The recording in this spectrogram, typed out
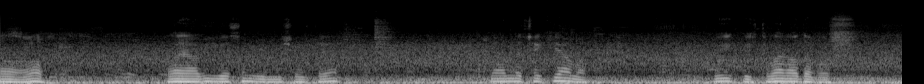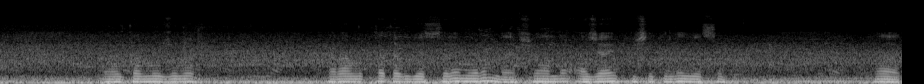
Oo. Bayağı bir yosun binmiş ortaya. Şu anda çekiyor ama büyük bir ihtimal o da boş. Oltanın ucunu karanlıkta tabi gösteremiyorum da şu anda acayip bir şekilde yosun. Evet.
